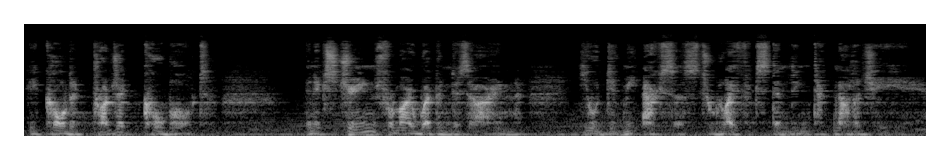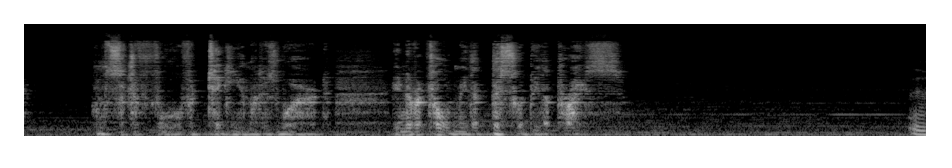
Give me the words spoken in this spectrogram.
He called it Project Cobalt. In exchange for my weapon design, he would give me access to life-extending technology. I'm such a fool for taking him at his word. He never told me that this would be the price. Eh,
